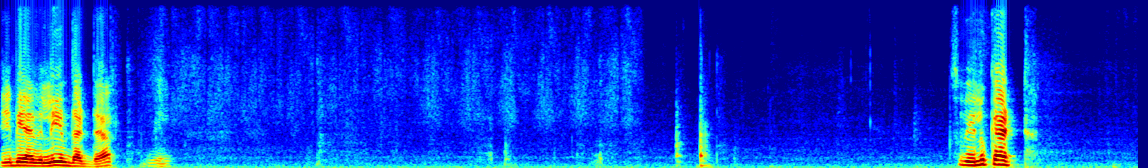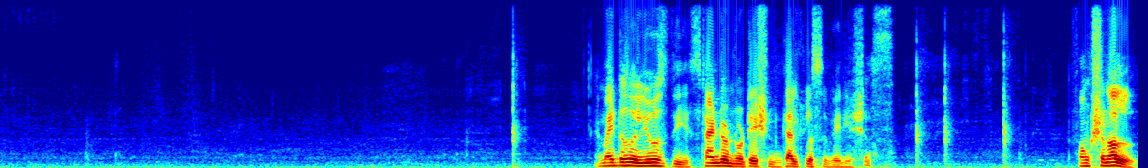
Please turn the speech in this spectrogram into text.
maybe I will leave that there. We So we look at I might as well use the standard notation calculus of variations. Functional.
